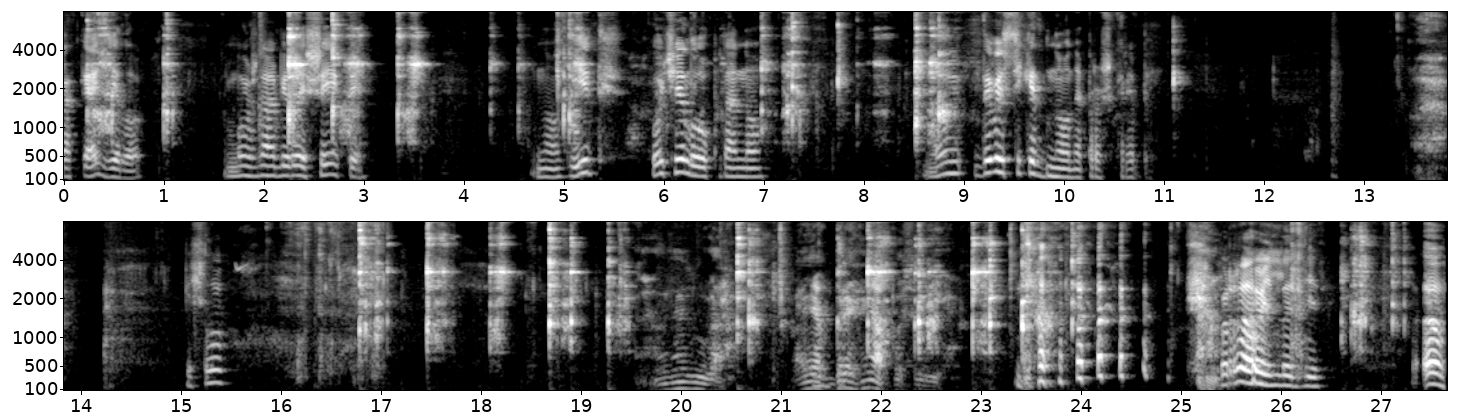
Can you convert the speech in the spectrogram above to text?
таке діло. Можна б і лишити. Ну, дід хоч і лопне, ну. Ну, дивись, тільки дно не прошкреби. Пішло? Не дуже. А як брехня по собі. Правильно, дід. О,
